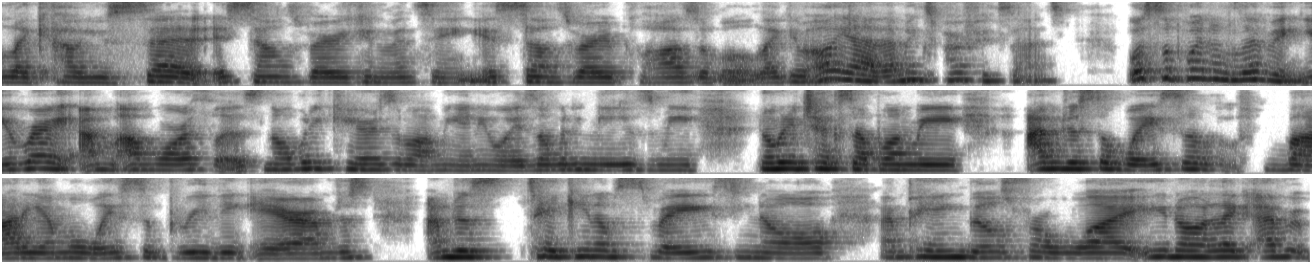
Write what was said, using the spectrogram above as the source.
like how you said, it sounds very convincing. It sounds very plausible. Like, oh yeah, that makes perfect sense. What's the point of living? You're right. I'm I'm worthless. Nobody cares about me anyways. Nobody needs me. Nobody checks up on me. I'm just a waste of body. I'm a waste of breathing air. I'm just I'm just taking up space, you know. I'm paying bills for what? You know, like every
